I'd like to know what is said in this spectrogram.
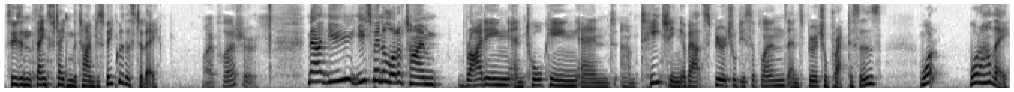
Susan, thanks for taking the time to speak with us today. My pleasure. Now, you, you spend a lot of time writing and talking and um, teaching about spiritual disciplines and spiritual practices. What, what are they?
